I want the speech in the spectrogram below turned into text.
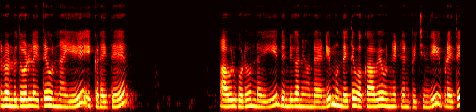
రెండు దూడలు అయితే ఉన్నాయి ఇక్కడైతే. ఆవులు కూడా ఉన్నాయి దిండిగానే ఉన్నాయండి ముందైతే ఒక ఆవే ఉన్నట్టు అనిపించింది. ఇప్పుడైతే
